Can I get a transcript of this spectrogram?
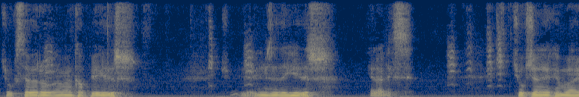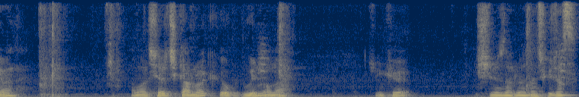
Çok sever o hemen kapıya gelir. Şöyle elimize de gelir. Gel Alex. Çok cana yakın bir hayvan. Ama dışarı çıkarmak yok bugün ona. Çünkü işimiz var birazdan çıkacağız.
